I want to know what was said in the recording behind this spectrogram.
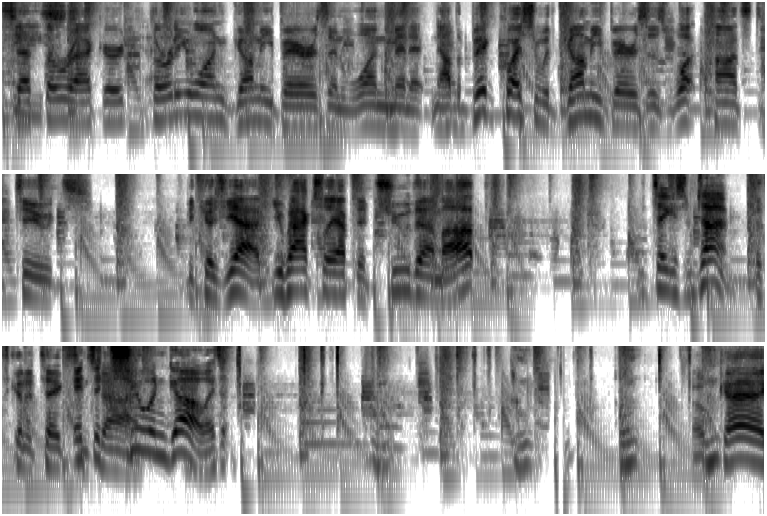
set the record 31 gummy bears in one minute. Now, the big question with gummy bears is what constitutes, because, yeah, if you actually have to chew them up, Take you some time. it's going to take some time. It's a time. chew and go. It's a, Okay.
